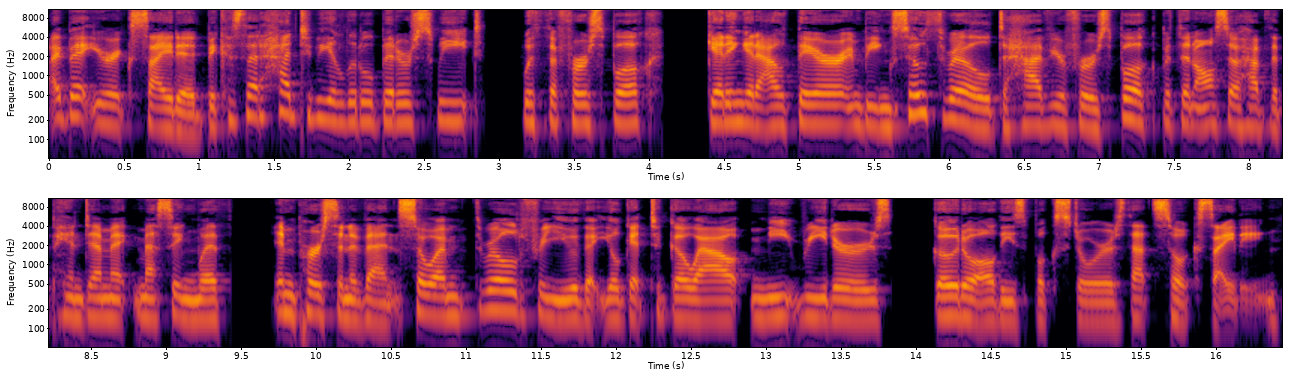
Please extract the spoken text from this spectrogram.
I bet you're excited because that had to be a little bittersweet with the first book getting it out there and being so thrilled to have your first book, but then also have the pandemic messing with in person events. So I'm thrilled for you that you'll get to go out, meet readers, go to all these bookstores. That's so exciting.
